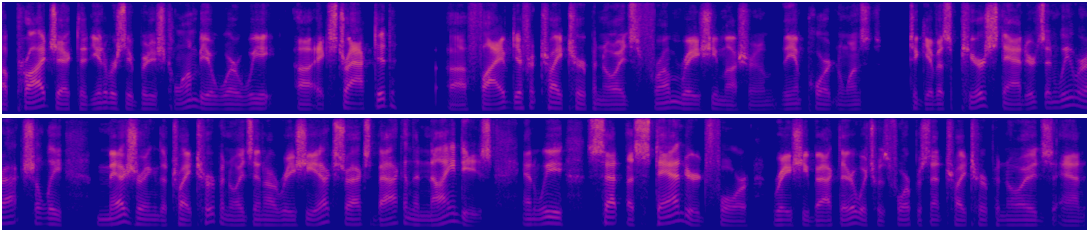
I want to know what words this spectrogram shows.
a project at university of british columbia where we uh, extracted uh, five different triterpenoids from reishi mushroom the important ones to give us pure standards and we were actually measuring the triterpenoids in our reishi extracts back in the 90s and we set a standard for reishi back there which was 4% triterpenoids and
